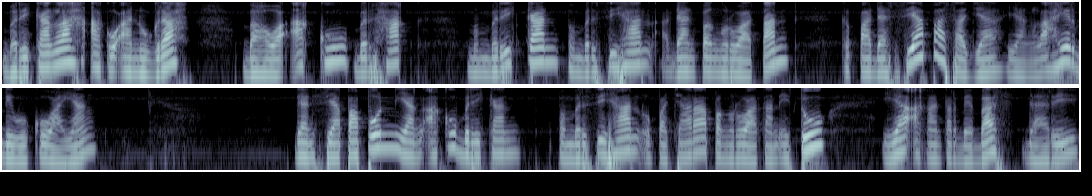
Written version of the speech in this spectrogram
Berikanlah aku anugerah bahwa aku berhak memberikan pembersihan dan penguruatan kepada siapa saja yang lahir di wuku wayang dan siapa pun yang aku berikan pembersihan upacara penguruatan itu ia akan terbebas dari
